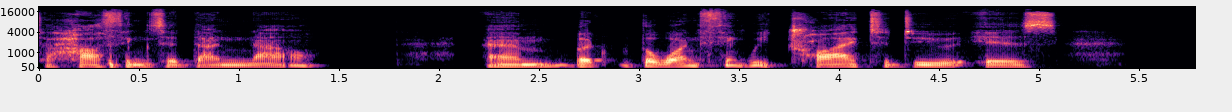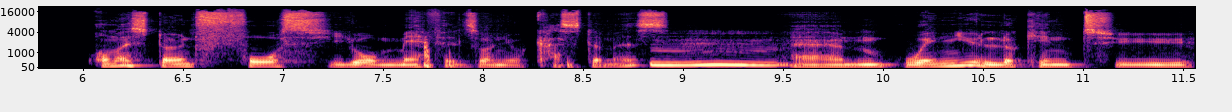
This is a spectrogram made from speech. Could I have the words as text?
to how things are done now. Um, but the one thing we try to do is almost don't force your methods on your customers. Mm. Um, when you look into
